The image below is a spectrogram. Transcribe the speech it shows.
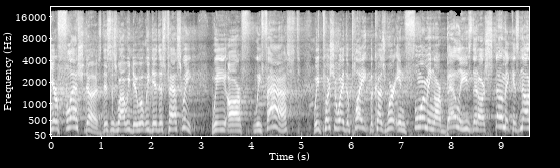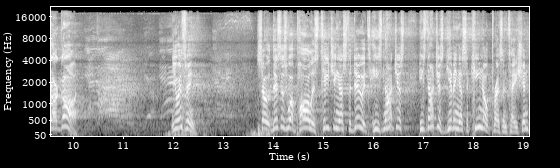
Your flesh does. This is why we do what we did this past week. We are we fast, we push away the plate because we're informing our bellies that our stomach is not our God. You with me? So this is what Paul is teaching us to do. It's, he's, not just, he's not just giving us a keynote presentation,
